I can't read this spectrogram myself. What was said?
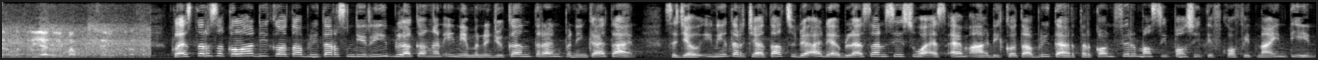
Perdana Menteri yang 50% itu. Klaster sekolah di Kota Blitar sendiri belakangan ini menunjukkan tren peningkatan. Sejauh ini tercatat sudah ada belasan siswa SMA di Kota Blitar terkonfirmasi positif COVID-19.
